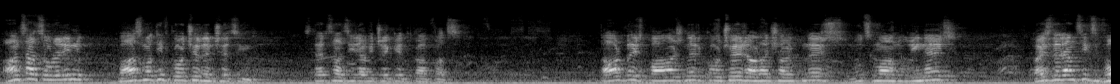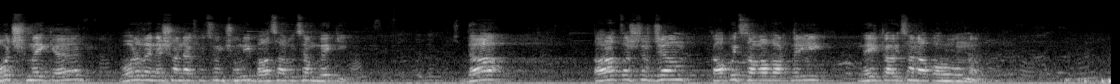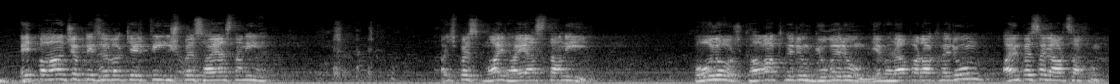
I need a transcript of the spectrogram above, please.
Անցած օրերին բազմաթիվ կոչեր հնչեցին ստեղծված իրավիճակի հետ կապված։ Տարբեր պահանջներ, կոչեր, առաջարկներ, լուծման ուղիներ, բայց դրանցից ոչ մեկը որևէ նշանակություն չունի բացառությամբ մեկի։ Դա տարածաշրջան կապույտ սաղավարտների ներկայության ապահովումն է։ Այդ պահանջը պետք է ձևակերպվի ինչպես Հայաստանի ինչպես Մայր Հայաստանի բոլոր քաղաքներում, գյուղերում եւ հրապարակներում, այնպես էլ Արցախում։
